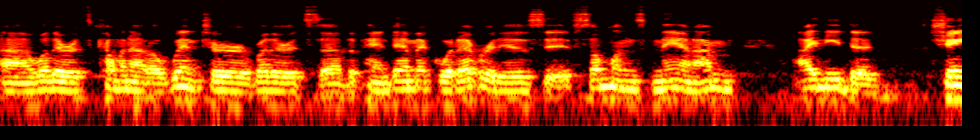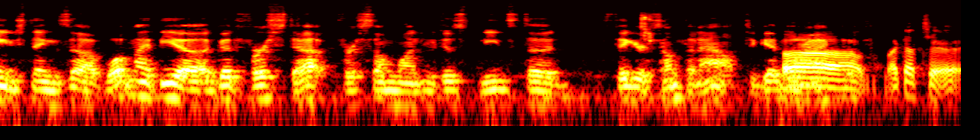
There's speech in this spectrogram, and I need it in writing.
uh, whether it's coming out of winter, whether it's uh, the pandemic, whatever it is. If someone's man, I'm, I need to change things up. What might be a, a good first step for someone who just needs to figure something out to get more uh, active? Like I said,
